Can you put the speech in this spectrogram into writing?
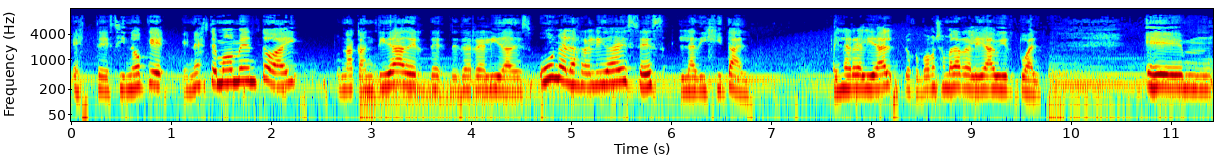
este, sino que en este momento hay una cantidad de, realidades. Una de las realidades es la digital, es la realidad, lo que podemos llamar la realidad virtual. Em,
